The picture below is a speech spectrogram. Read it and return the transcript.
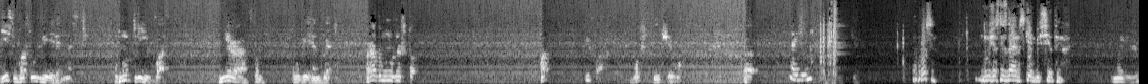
есть у вас уверенность внутри вас. Не разум уверен в этом. Разуму нужно что? Факт и факт. Больше ничего. А, Один. Вопросы? Ну, мы сейчас не знаем, с кем беседуем. Мы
